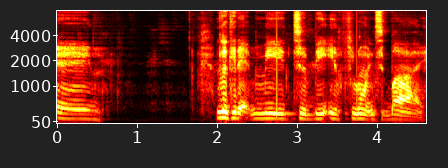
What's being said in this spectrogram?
a looking at me to be influenced by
